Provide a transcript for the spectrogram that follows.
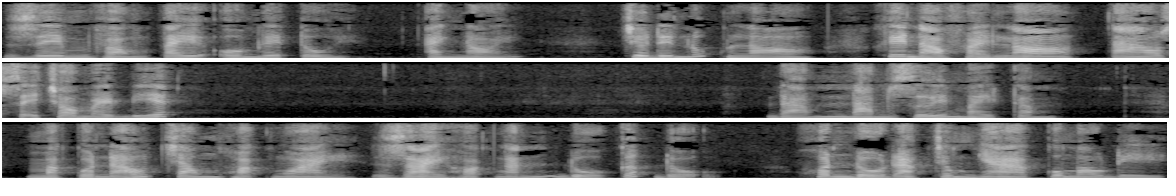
James vòng tay ôm lấy tôi. Anh nói, chưa đến lúc lo, khi nào phải lo, tao sẽ cho mày biết. Đám nam giới may căm, mặc quần áo trong hoặc ngoài, dài hoặc ngắn đủ cấp độ, khuân đồ đạc trong nhà cô mau đi,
